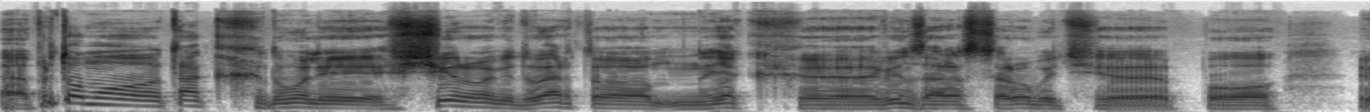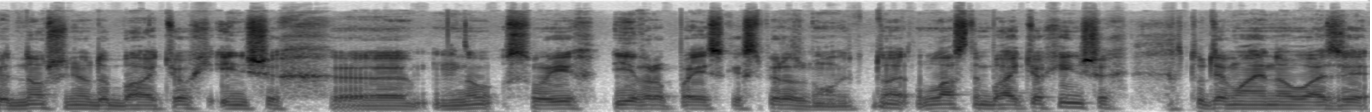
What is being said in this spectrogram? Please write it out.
Е, При тому так доволі щиро, відверто, як е, він зараз це робить е, по відношенню до багатьох інших е, ну, своїх європейських співрозмовників. Ну, власне, багатьох інших. Тут я маю на увазі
